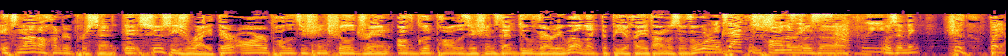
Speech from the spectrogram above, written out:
it's not 100%. It, Susie's right. There are politician children of good politicians that do very well, like the Pia Cayetanos of the world. Exactly. Whose She father was was, exactly- uh, was anything. She, but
